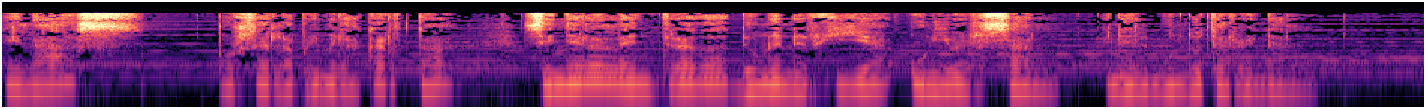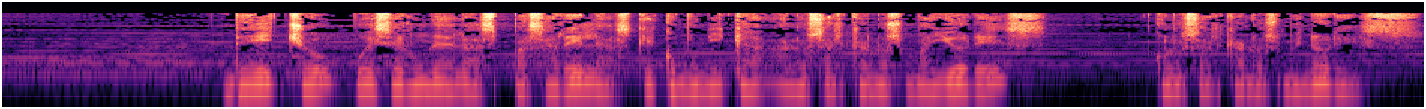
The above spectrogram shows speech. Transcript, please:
El as, por ser la primera carta, señala la entrada de una energía universal en el mundo terrenal. De hecho, puede ser una de las pasarelas que comunica a los arcanos mayores con los arcanos menores.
